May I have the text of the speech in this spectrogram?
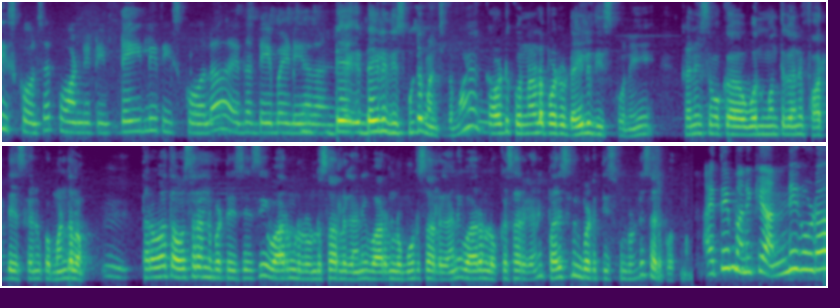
తీసుకోవాలి సార్ క్వాంటిటీ? డైలీ తీసుకోవాలా? డే బై డే డైలీ తీసుకుంటే మంచిదమ్మా. కాబట్టి కొన్నాళ్ళ పాటు డైలీ తీసుకొని కనీసం ఒక వన్ మంత్ కానీ ఫార్టీ డేస్ కానీ ఒక మండలం. తర్వాత అవసరాన్ని బట్టేసేసి వారంలో రెండు సార్లు కానీ వారంలో మూడు సార్లు కానీ వారంలో ఒక్కసారి కానీ పరిస్థితిని బట్టి తీసుకుంటుంటే సరిపోతుంది. అయితే మనకి అన్ని కూడా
